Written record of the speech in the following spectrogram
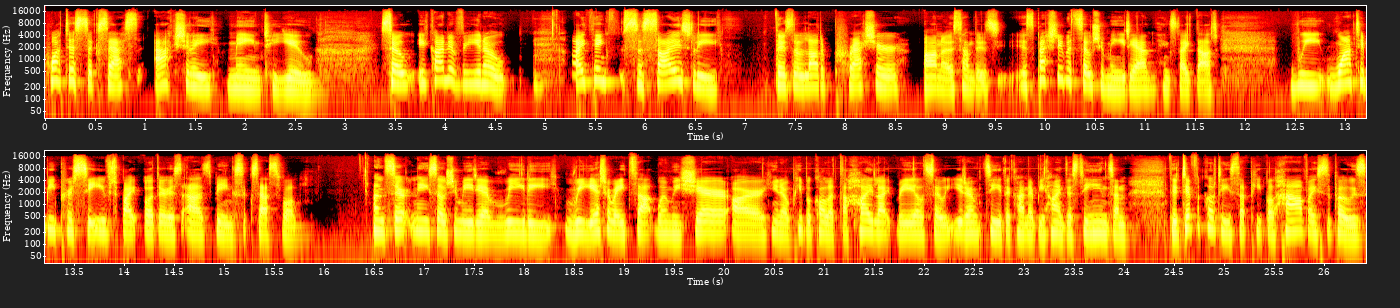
what does success actually mean to you? So it kind of, you know, I think societally there's a lot of pressure on us and there's especially with social media and things like that. We want to be perceived by others as being successful. And certainly social media really reiterates that when we share our, you know, people call it the highlight reel. So you don't see the kind of behind the scenes and the difficulties that people have, I suppose.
